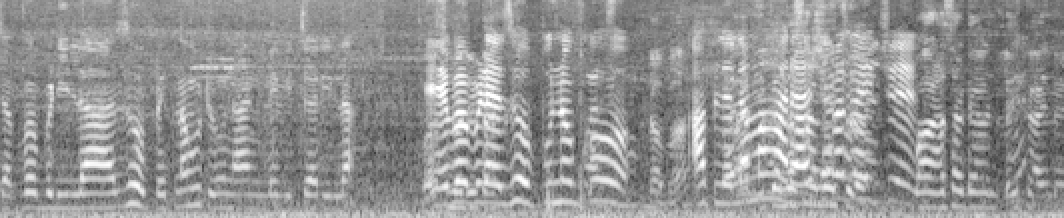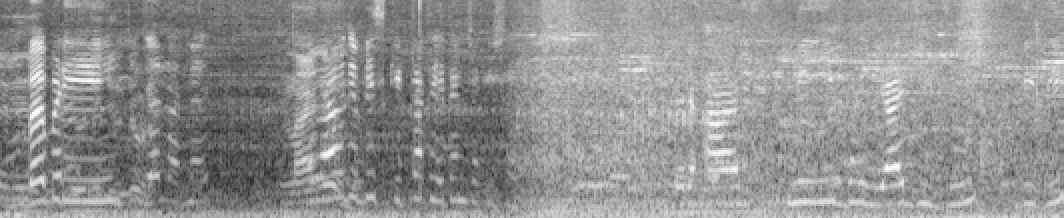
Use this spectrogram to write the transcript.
आमच्या बबडीला झोपेत ना उठवून आणले बिचारीला. ए बबड्या झोपू नको. आपल्याला महाराज बघायचे. बबडी. बिस्किट टाकले त्यांच्या खिशात. तर आज मी भैया जिजू दीदी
